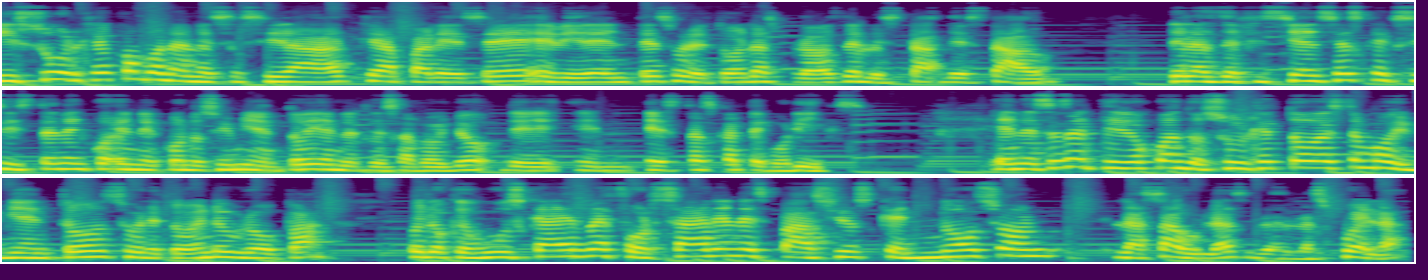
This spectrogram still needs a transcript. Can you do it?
y surge como la necesidad que aparece evidente, sobre todo en las pruebas del de Estado, de las deficiencias que existen en, en, el conocimiento y en el desarrollo de en estas categorías. En ese sentido, cuando surge todo este movimiento, sobre todo en Europa, pues lo que busca es reforzar en espacios que no son las aulas, la, la escuela,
